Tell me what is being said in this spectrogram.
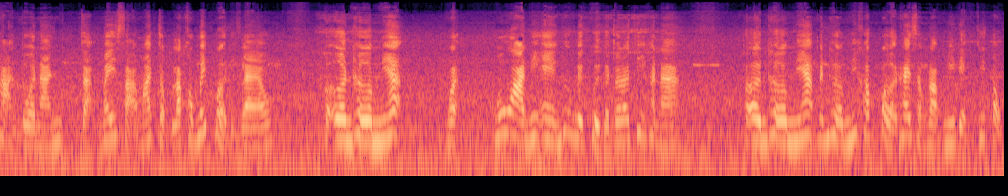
ผ่านตัวนั้นจะไม่สามารถจบแล้วเขาไม่เปิดอีกแล้วเผอิญเทอมเนี้ยวันเมื่อวานนี้เองเพิ่งไปคุยกับเจ้าหน้าที่คณะเผอิญเทอมเนี้ยเป็นเทอมที่เขาเปิดให้สำหรับมีเด็กที่ตก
